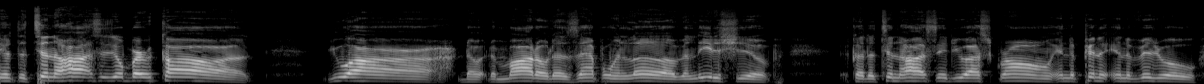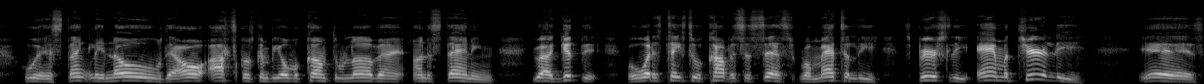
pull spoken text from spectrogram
if the Ten of Hearts is your birth card, you are the, the model, the example in love and leadership. Because the tender heart said you are strong, independent individual who instinctively knows that all obstacles can be overcome through love and understanding. You are gifted with what it takes to accomplish success romantically, spiritually, and materially. Yes,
